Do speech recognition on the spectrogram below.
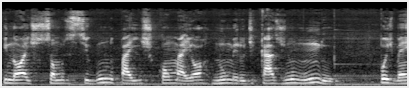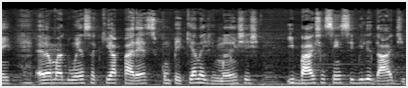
e nós somos o segundo país com maior número de casos no mundo? Pois bem, ela é uma doença que aparece com pequenas manchas e baixa sensibilidade.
